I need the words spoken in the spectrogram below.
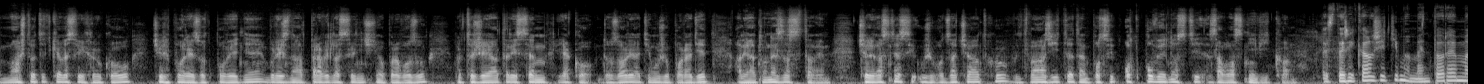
máš to teďka ve svých rukou, čili pojedeš zodpovědně, budeš znát pravidla silničního provozu, protože já tady jsem jako dozor, já ti můžu poradit, ale já to nezastavím. Čili vlastně si už od začátku vytváříte ten pocit odpovědnosti za vlastní výkon. Jste říkal, že tím mentorem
